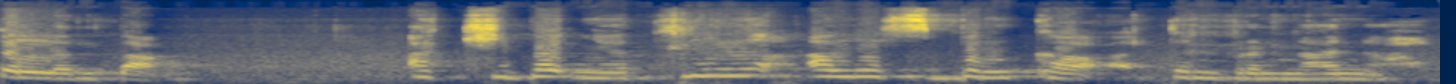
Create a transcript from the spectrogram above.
terlentang. Akibatnya telinga Alias bengkak dan bernanah.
